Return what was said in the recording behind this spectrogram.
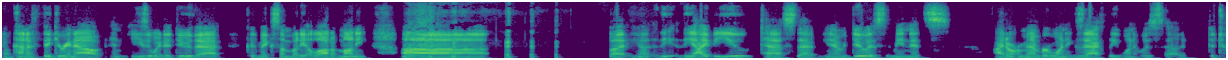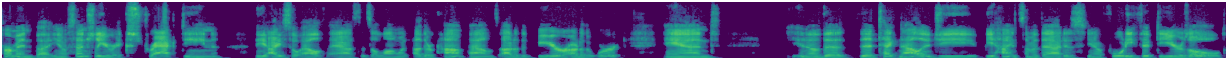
you know, kind of figuring out an easy way to do that could make somebody a lot of money. Uh, but you know, the the IBU test that you know we do is, I mean, it's I don't remember when exactly when it was uh, determined, but you know, essentially you're extracting the iso alpha acids along with other compounds out of the beer or out of the wort. And you know the the technology behind some of that is you know 40 50 years old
